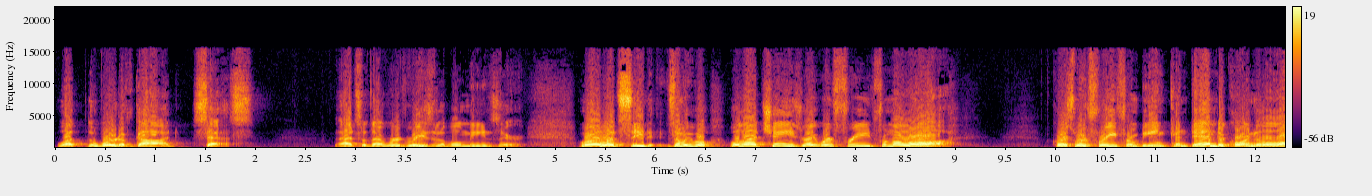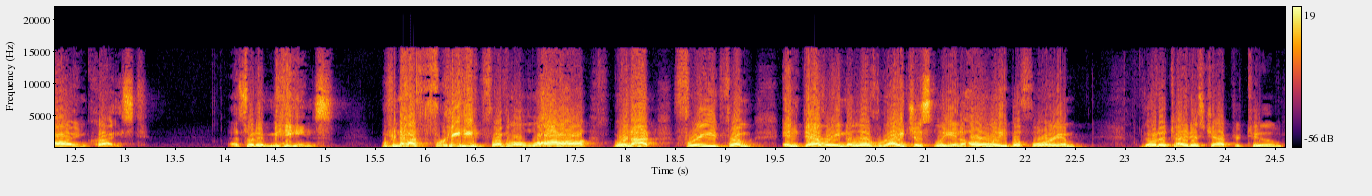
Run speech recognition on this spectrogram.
what the Word of God says. That's what that word reasonable means there. Well, let's see. Some people, well, that changed, right? We're freed from the law. Of course, we're free from being condemned according to the law in Christ. That's what it means. We're not freed from the law. We're not freed from endeavoring to live righteously and holy before Him. Go to Titus chapter 2.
